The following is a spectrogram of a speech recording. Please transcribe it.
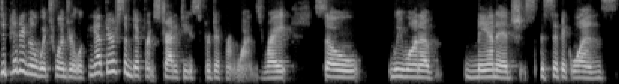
depending on which ones you're looking at, there's some different strategies for different ones, right? So we want to manage specific ones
